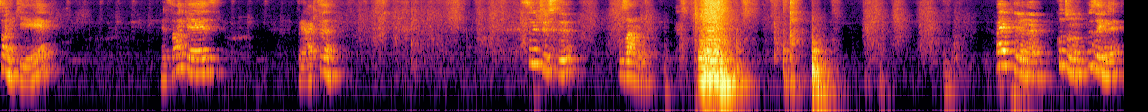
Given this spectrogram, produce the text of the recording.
Son iki. Ve son kez. Bıraktın. Sırt üstü uzandı. Ayaklarını kutunun üzerine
